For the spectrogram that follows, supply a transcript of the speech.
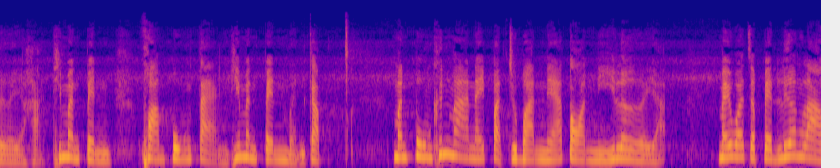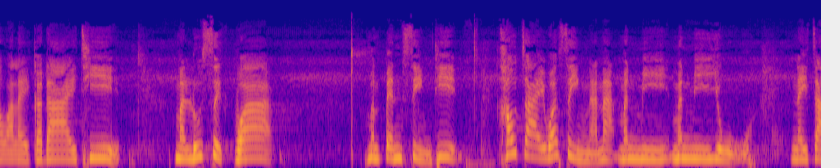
เลยอะค่ะที่มันเป็นความปรุงแต่งที่มันเป็นเหมือนกับ มันปรุงขึ้นมาในปัจจุบันเนี้ยตอนนี้เลยอะไม่ว่าจะเป็นเรื่องราวอะไรก็ได้ที่มันรู้สึกว่า มันเป็นสิ่งที่เข้าใจว่าสิ่งนั้นอะ มันมีมันมีอยู่ในใจ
